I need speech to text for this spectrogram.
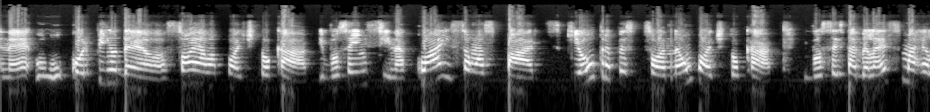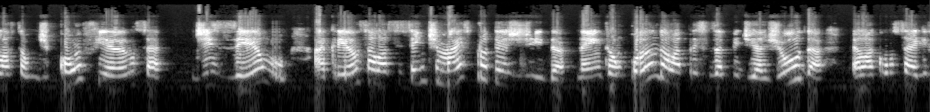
né, o, corpinho dela, só ela pode tocar, e você ensina quais são as partes que outra pessoa não pode tocar, e você estabelece uma relação de confiança, de zelo, a criança ela se sente mais protegida, né? Então, quando ela precisa pedir ajuda, ela consegue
